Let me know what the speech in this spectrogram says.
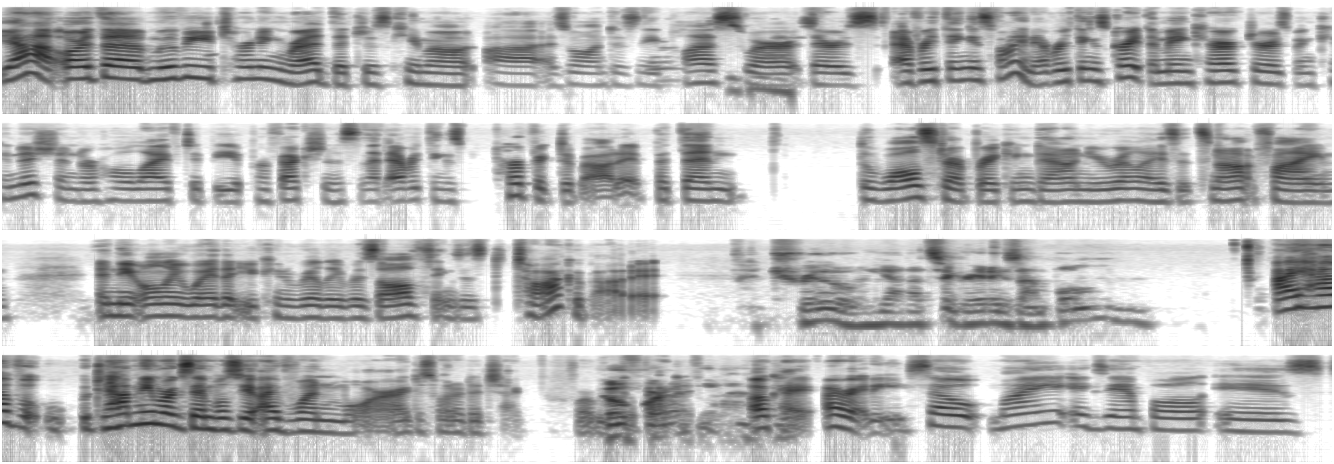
Yeah, or the movie Turning Red that just came out uh, as well on Disney Plus, where there's everything is fine, everything's great. The main character has been conditioned her whole life to be a perfectionist, and that everything's perfect about it. But then the walls start breaking down. You realize it's not fine, and the only way that you can really resolve things is to talk about it. True. Yeah, that's a great example. I have how many more examples do you? I have one more. I just wanted to check before we go for it. Okay, alrighty. So my example is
